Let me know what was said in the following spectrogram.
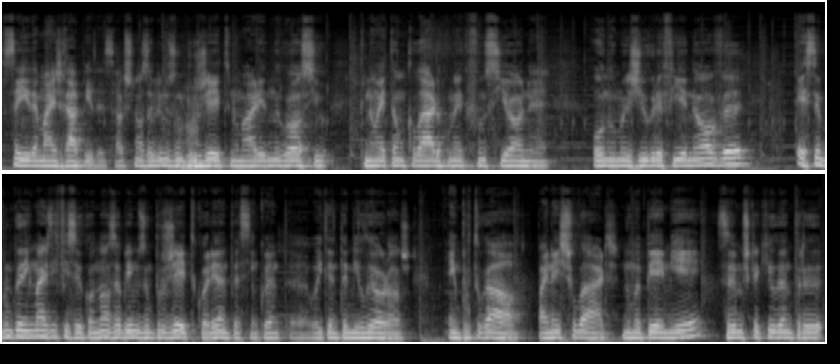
saída mais rápida. Sabes? Se nós abrimos um uhum. projeto numa área de negócio que não é tão claro como é que funciona ou numa geografia nova, é sempre um bocadinho mais difícil. Quando nós abrimos um projeto de 40, 50, 80 mil euros em Portugal, painéis solares, numa PME, sabemos que aquilo entre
